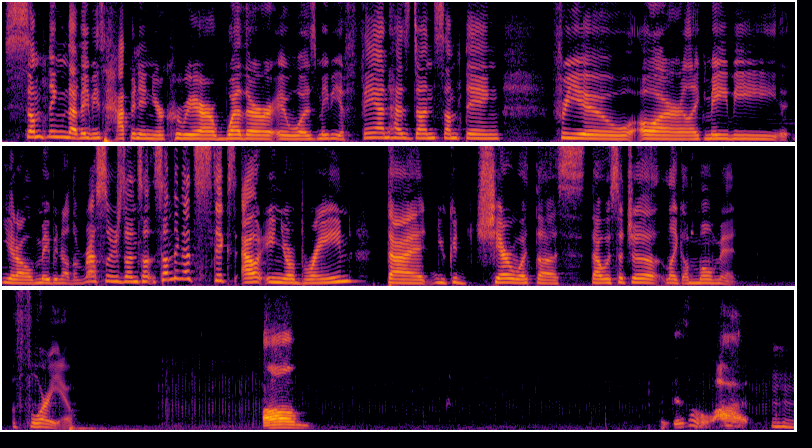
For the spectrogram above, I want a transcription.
something that maybe has happened in your career whether it was maybe a fan has done something for you or like maybe you know maybe another wrestler's done something something that sticks out in your brain that you could share with us that was such a like a moment for you? Um, there's a lot. hmm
